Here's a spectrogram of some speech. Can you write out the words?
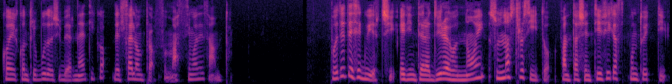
con il contributo cibernetico del Cylon Prof Massimo De Santo. Potete seguirci ed interagire con noi sul nostro sito fantascientificast.it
